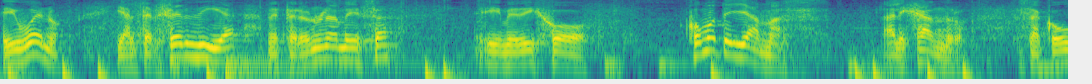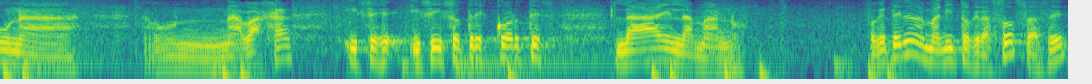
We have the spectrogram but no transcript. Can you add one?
Y bueno, y al tercer día me esperó en una mesa y me dijo, ¿cómo te llamas? Alejandro. Sacó una, navaja y se, hizo tres cortes, la A en la mano. Porque tenía unas manitos grasosas, ¿eh?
